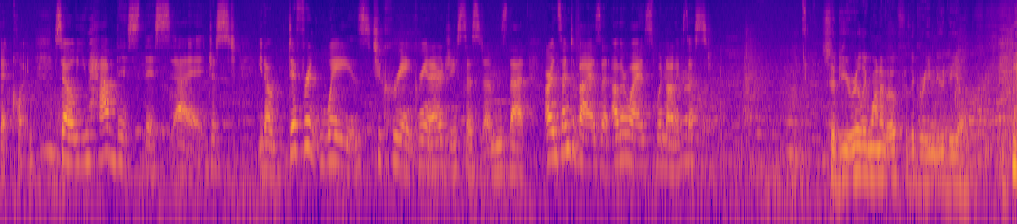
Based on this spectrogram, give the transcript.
Bitcoin. So you have this, this uh, just you know different ways to create green energy systems that are incentivized that otherwise would not exist. So, do you really want to vote for the Green New Deal? No,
